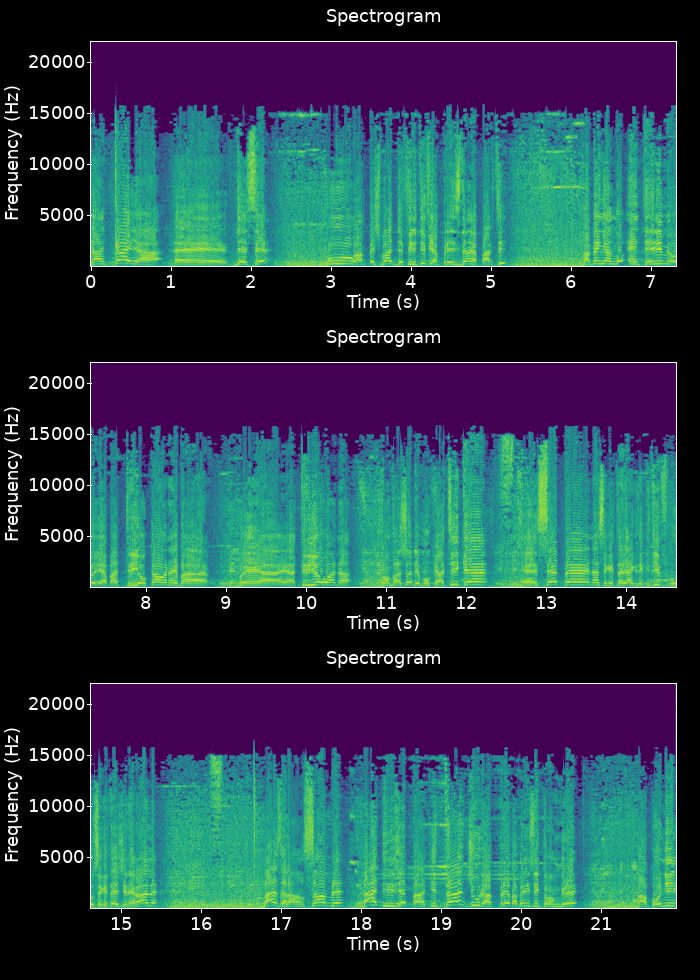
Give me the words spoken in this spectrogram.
na cas ya eh, décès ou empêchement définitif ya président ya parti babengi yango interim oyo ya batrioka wana ya trio wana convention démocratique Eh, CP na secrétariat exécutif ou secrétaire général bazala ensemble badirige parti 30 jours après babengisi congrès baponi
